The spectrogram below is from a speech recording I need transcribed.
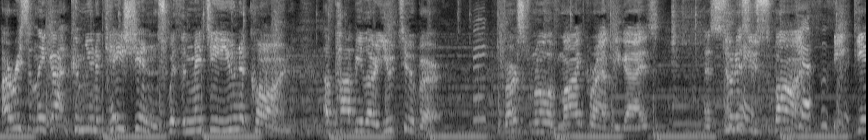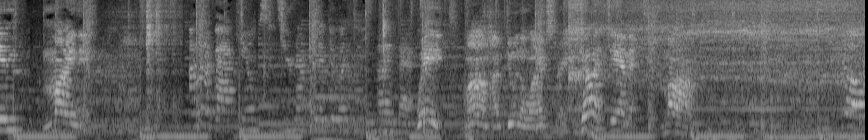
I recently got in communications with the Minti Unicorn, a popular YouTuber. First rule of Minecraft, you guys. As soon as you spawn, Yes, let's- begin mining. I'm gonna vacuum since you're not gonna do it. I'm back. Wait, Mom, I'm doing a live stream. God damn it, Mom. No.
